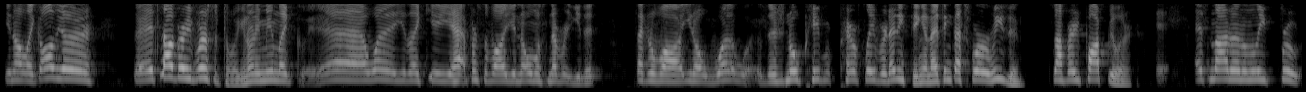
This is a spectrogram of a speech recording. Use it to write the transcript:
You know, like all the other, it's not very versatile. You know what I mean? Like, yeah, what you like? You, you have, first of all, you almost never eat it. Second of all, you know what? what there's no pear, pear flavored anything, and I think that's for a reason. It's not very popular. It, it's not an elite fruit.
